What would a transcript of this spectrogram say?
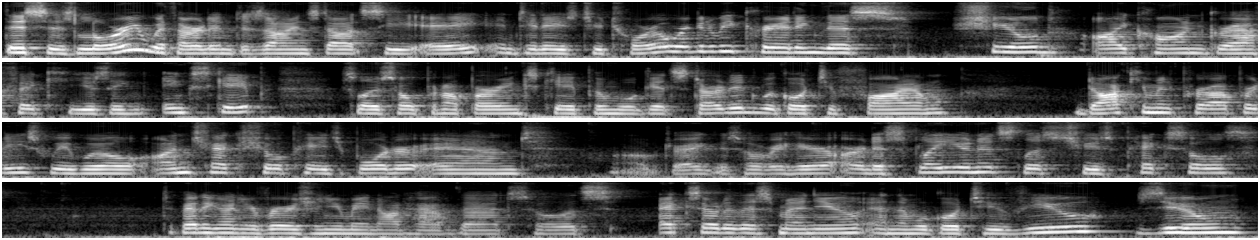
This is Lori with ardentdesigns.ca. In today's tutorial, we're going to be creating this shield icon graphic using Inkscape. So let's open up our Inkscape and we'll get started. We'll go to File, Document Properties. We will uncheck Show Page Border and I'll drag this over here. Our display units, let's choose pixels. Depending on your version, you may not have that. So let's X out of this menu and then we'll go to View, Zoom,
